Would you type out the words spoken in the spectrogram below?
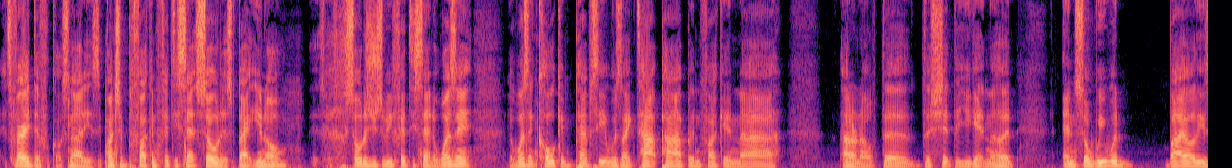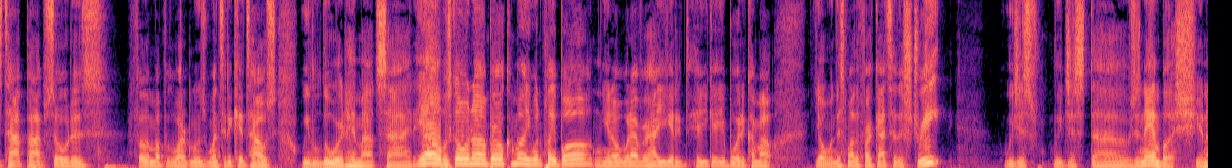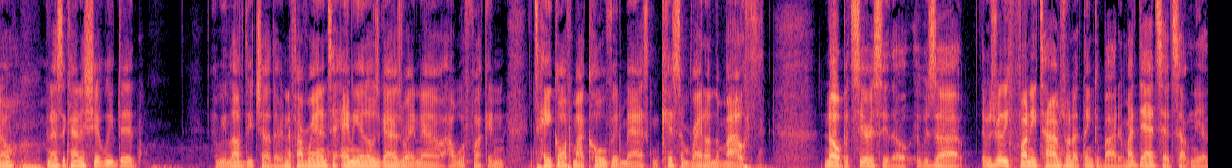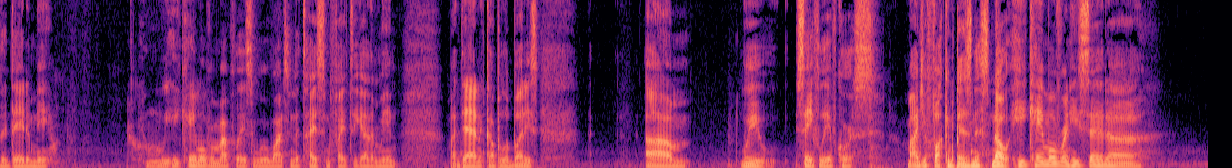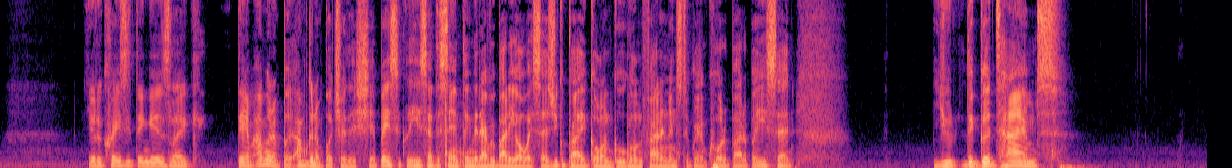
it's very difficult. It's not easy. Bunch of fucking 50 cent sodas back, you know. Sodas used to be 50 cent. It wasn't it wasn't Coke and Pepsi. It was like Top Pop and fucking uh I don't know, the the shit that you get in the hood. And so we would buy all these Top Pop sodas, fill them up with water balloons, went to the kid's house. We lured him outside. Yo, what's going on, bro? Come on, you want to play ball? You know, whatever, how you get it, how you get your boy to come out. Yo, when this motherfucker got to the street, we just we just uh, it was an ambush, you know. And that's the kind of shit we did, and we loved each other. And if I ran into any of those guys right now, I would fucking take off my COVID mask and kiss them right on the mouth. No, but seriously though, it was uh it was really funny times when I think about it. My dad said something the other day to me. We, he came over my place and we were watching the Tyson fight together. Me and my dad and a couple of buddies. Um, we safely, of course, mind your fucking business. No, he came over and he said, uh, yo, the crazy thing is like, damn, I'm gonna but I'm gonna butcher this shit. Basically, he said the same thing that everybody always says. You could probably go on Google and find an Instagram quote about it, but he said, "You the good times."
